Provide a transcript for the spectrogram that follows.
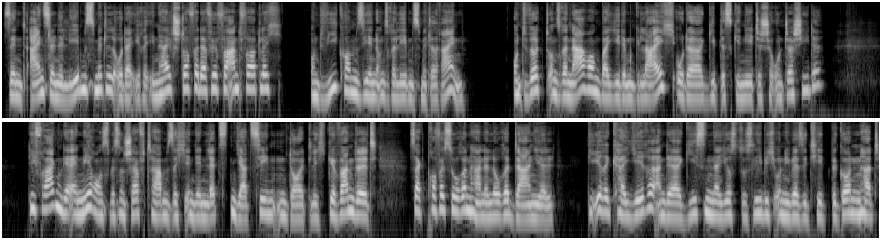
Sind einzelne Lebensmittel oder ihre Inhaltsstoffe dafür verantwortlich? Und wie kommen sie in unsere Lebensmittel rein? Und wirkt unsere Nahrung bei jedem gleich oder gibt es genetische Unterschiede? Die Fragen der Ernährungswissenschaft haben sich in den letzten Jahrzehnten deutlich gewandelt, sagt Professorin Hannelore Daniel, die ihre Karriere an der Gießener Justus-Liebig-Universität begonnen hat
